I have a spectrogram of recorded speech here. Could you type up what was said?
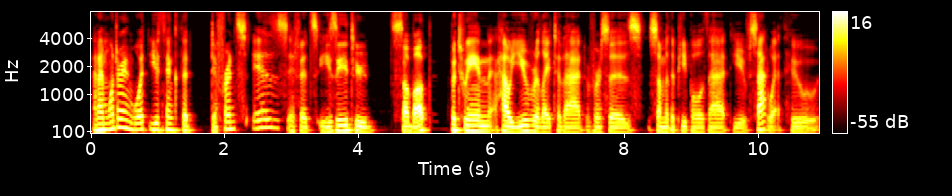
And I'm wondering what you think the difference is, if it's easy to sum up between how you relate to that versus some of the people that you've sat with who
